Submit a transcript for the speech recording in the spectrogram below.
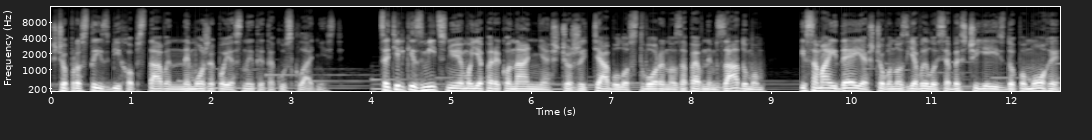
що простий збіг обставин не може пояснити таку складність. Це тільки зміцнює моє переконання, що життя було створено за певним задумом, і сама ідея, що воно з'явилося без чиєїсь допомоги,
